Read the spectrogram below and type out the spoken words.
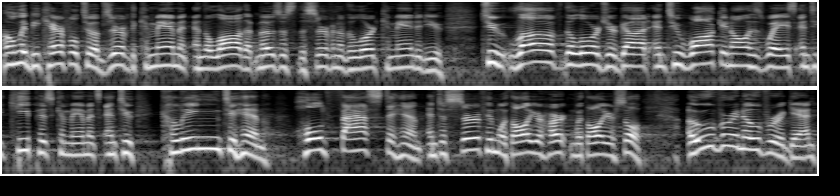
Only be careful to observe the commandment and the law that Moses, the servant of the Lord, commanded you to love the Lord your God and to walk in all his ways and to keep his commandments and to cling to him, hold fast to him, and to serve him with all your heart and with all your soul. Over and over again,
